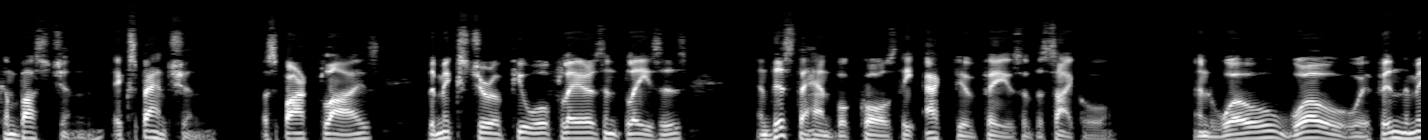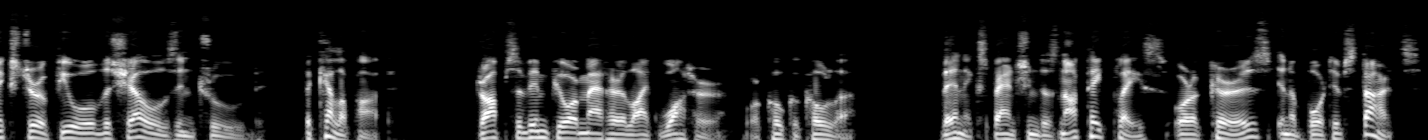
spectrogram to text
combustion, expansion, a spark flies, the mixture of fuel flares and blazes, and this the handbook calls the active phase of the cycle. And woe, woe, if in the mixture of fuel the shells intrude, the kelipot, drops of impure matter like water or Coca-Cola. Then expansion does not take place or occurs in abortive starts.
